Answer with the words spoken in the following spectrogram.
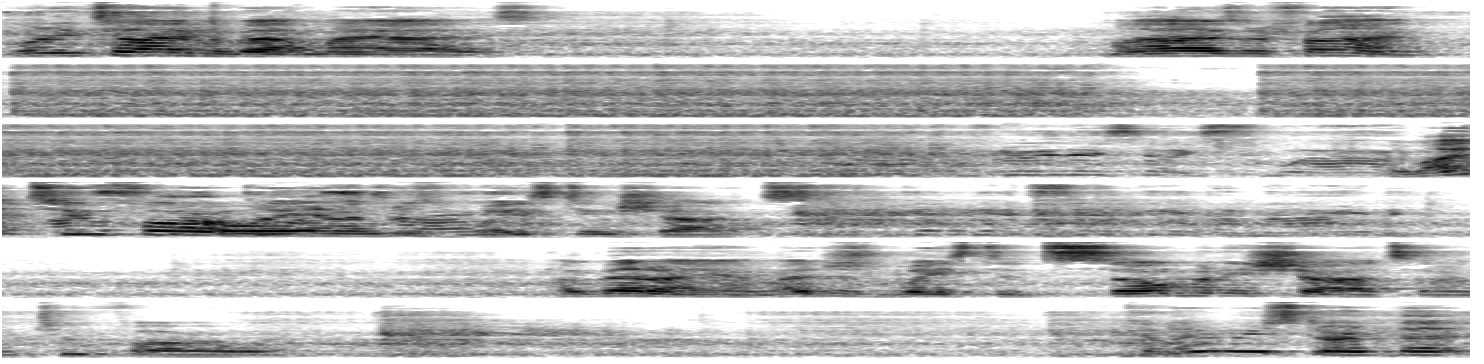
What are you talking about, my eyes? My eyes are fine. Through this, I swear. Am I too far away and I'm just wasting shots? Gonna get silky at the moment. I bet I am. I just wasted so many shots and I'm too far away. Can I restart that?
